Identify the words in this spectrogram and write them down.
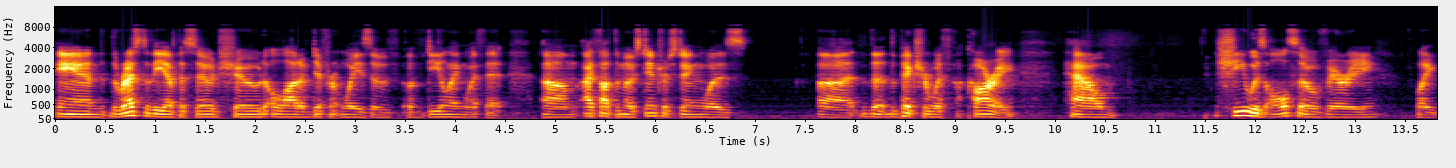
And the rest of the episode showed a lot of different ways of, of dealing with it. Um, I thought the most interesting was uh, the the picture with Akari, how she was also very like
